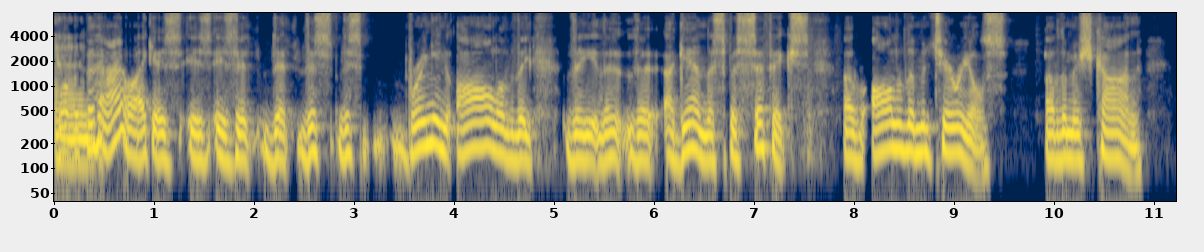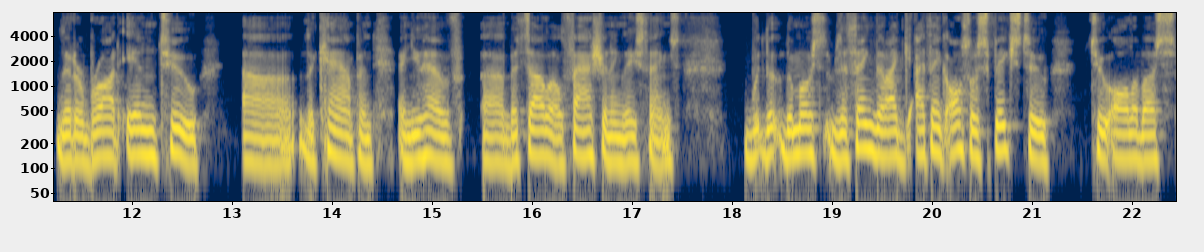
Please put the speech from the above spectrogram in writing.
And well, the thing I like is is is that that this this bringing all of the the the, the again the specifics of all of the materials of the Mishkan that are brought into uh, the camp, and and you have uh, Bezalel fashioning these things. The, the most the thing that I I think also speaks to to all of us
